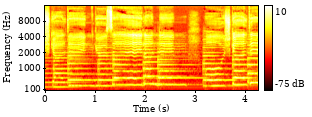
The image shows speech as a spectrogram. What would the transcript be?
Hoş geldin güzel annem, hoş geldin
